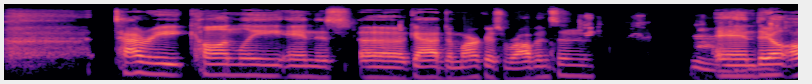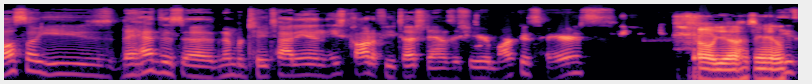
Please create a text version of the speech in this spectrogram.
Tyree Conley and this uh guy Demarcus Robinson. And they'll also use. They had this uh, number two tight end. He's caught a few touchdowns this year. Marcus Harris. Oh yeah, I've seen him. He's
